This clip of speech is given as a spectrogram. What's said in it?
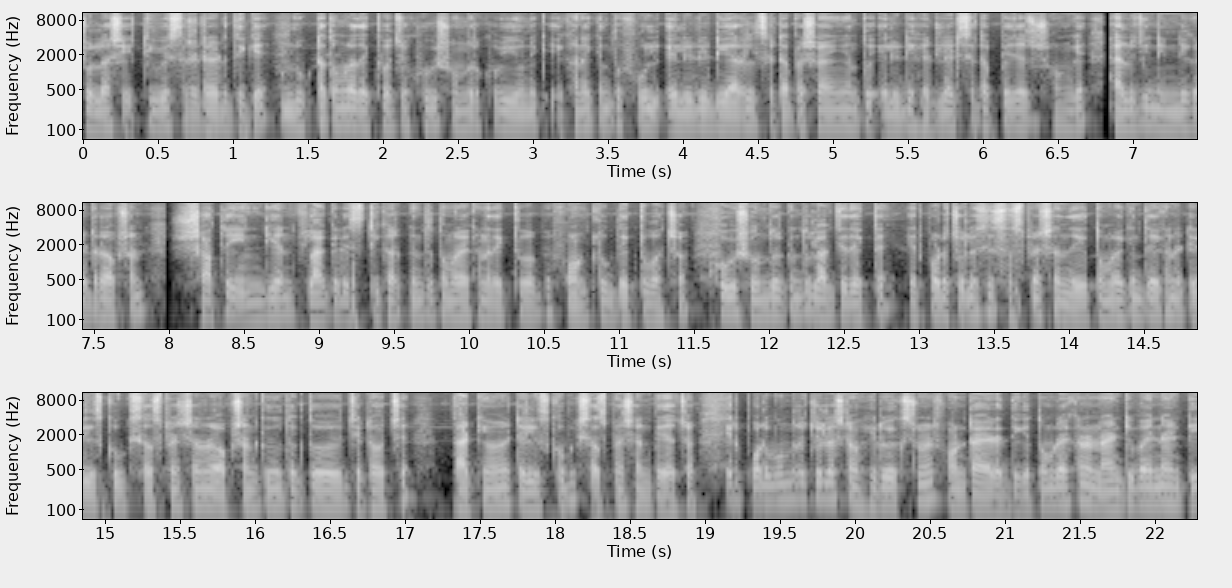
চলে আসি টিভিএস রেডারের দিকে। লুকটা তোমরা দেখতে পাচ্ছ, খুবই সুন্দর, খুবই ইউনিক এখানে কিন্তু ফুল এলইডি ডিআরএল সেট আপের সঙ্গে কিন্তু এলইডি হেডলাইট সেট পেয়ে যাচ্ছ। সঙ্গে হ্যালোজিন ইন্ডিকেটার অপশন সাথে ইন্ডিয়ান ফ্ল্যাগের স্টিকার কিন্তু তোমরা এখানে দেখতে পাবে ফ্রন্ট লুক দেখতে পাচ্ছ। খুবই সুন্দর কিন্তু লাগছে দেখতে। এরপরে চলে এসেছে সাসপেনশন দিকে তোমরা কিন্তু এখানে টেলিস্কোপিক সাসপেনশনের অপশন কিন্তু দেখতে পাবে, যেটা হচ্ছে থার্টি এম টেলিস্কোপিক সাসপেনশন পেয়ে যাচ্ছ। এরপরে বন্ধুরা চলে আসলাম হিরো এক্সট্রিমের ফ্রন্ট টায়ারের দিকে। তোমরা এখানে নাইনটি বাই নাইনটি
